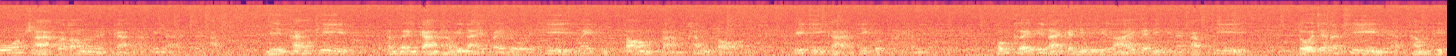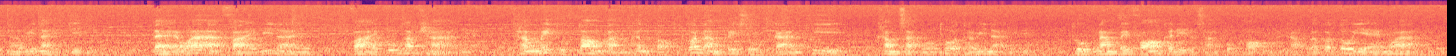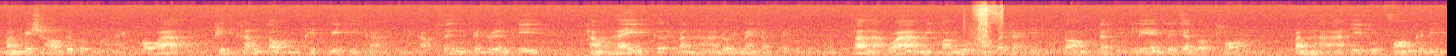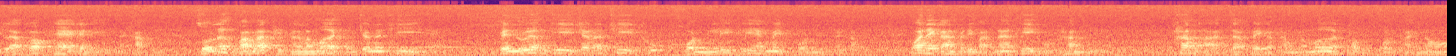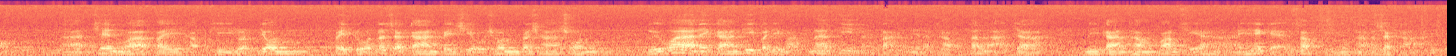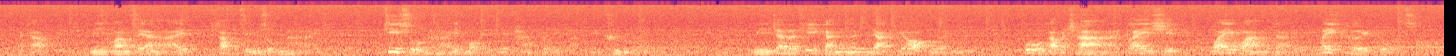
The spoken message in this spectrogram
ผู้บัญชาก็ต้องดำเนินการทางวินัยนะครับ มีทั้งที่ดำเนินการทางวินัยไปโดยที่ไม่ถูกต้องตามขั้นตอนวิธีการที่กฎหมายกำหนด ผมเคยพิจารณาคดีหลายคดีนะครับที่ตัวเจ้าหน้าที่เนี่ยทำผิดทางวินัยจริง แต่ว่าฝ่ายวินัยฝ่ายผู้บับบัญชาเนี่ยทำไม่ถูกต้องตามขั้นตอนก็นำไปสู่การที่คำสั่งลงโทษทางวินัยเนี่ย ถูกนำไปฟ้องคดีต่อศาลปกครองนะครับ แล้วก็โต้แย้งว่ามันไม่ชอบด้วยกฎหมาย เพราะว่าผิดขั้นตอนผิดวิธีการนะครับ ซึ่งเป็นเรื่องที่ทำให้เกิดปัญหาโดยไม่จำเป็น ถ้าหากว่ามีความรู้ความเข้าใจที่ถูกต้องจะหลีกเลี่ยง หรือจะลดทอนปัญหาที่ถูกฟ้องคดีแล้วก็แพ้คดีนะครับ ส่วนเรื่องความรับผิดทางละเมิดของเจ้าหน้าที่เนี่ยเป็นเรื่องที่เจ้าหน้าที่ทุกคนหลีกเลี่ยงไม่พ้นนะครับ ว่าในการปฏิบัติหน้าที่ของท่านเนี่ย ท่านอาจจะไปกระทำละเมิดต่อบุคคลภายนอกนะฮะเช่นว่าไปขับขี่รถยนต์ ไปตรวจราชการไปเฉี่ยวชนประชาชน หรือว่าในการที่ปฏิบัติหน้าที่ต่างๆเนี่ยนะครับ ท่านอาจจะมีการทำความเสียหายให้แก่ทรัพย์สินของทางราชการนะครับ มีความเสียหายทรัพย์สินสูญหาย ที่สูญหายบ่อยในทางปฏิบัตินี่คือเงิน มีเจ้าหน้าที่การเงินยักยอกเงิน ผู้บังคับบัญชาใกล้ชิด ไว้วางใจไม่เคยตรวจสอบ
